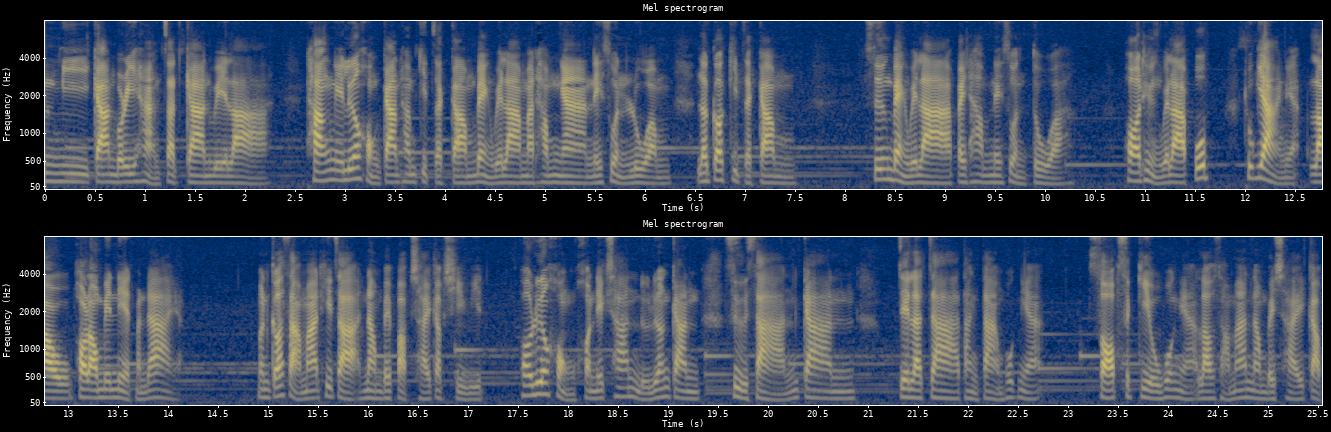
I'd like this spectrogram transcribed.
นมีการบริหารจัดการเวลา ทั้งในเรื่องของการทำกิจกรรม แบ่งเวลามาทำงานในส่วนรวม แล้วก็กิจกรรม ซึ่งแบ่งเวลาไปทำในส่วนตัว พอถึงเวลาปุ๊บทุกอย่างเนี่ยเราพอเรา manage มันได้ มันก็สามารถที่จะนำไปปรับใช้กับชีวิต เพราะเรื่องของ connection หรือเรื่องการสื่อสาร การเจรจาต่างๆ พวกนี้ soft skill พวกนี้เราสามารถนำไปใช้กับ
